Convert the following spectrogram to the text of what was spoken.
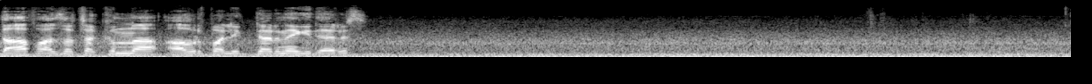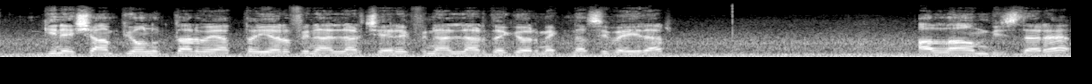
Daha fazla takımla Avrupa liglerine gideriz. Yine şampiyonluklar veyahut da yarı finaller, çeyrek finaller de görmek nasip eyler. Allah'ım bizlere.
